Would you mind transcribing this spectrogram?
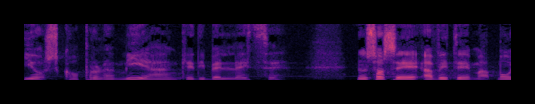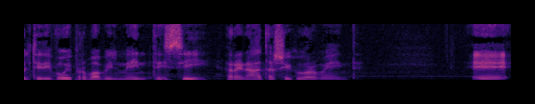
io scopro la mia anche di bellezze. Non so se avete, ma molti di voi probabilmente sì, Renata sicuramente, e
